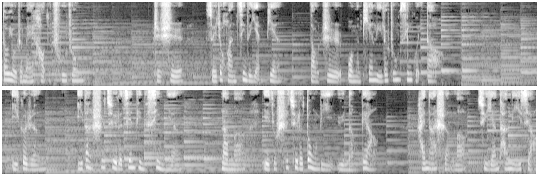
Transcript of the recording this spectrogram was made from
都有着美好的初衷，只是随着环境的演变，导致我们偏离了中心轨道。一个人一旦失去了坚定的信念，那么也就失去了动力与能量，还拿什么？去言谈理想，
